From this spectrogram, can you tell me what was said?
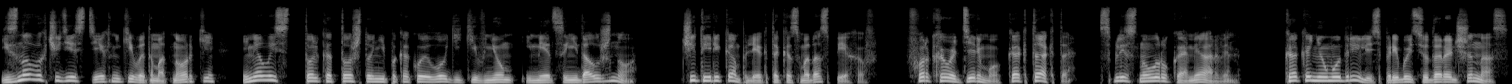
Из новых чудес техники в этом отнорке имелось только то, что ни по какой логике в нем иметься не должно. Четыре комплекта космодоспехов. Форково дерьмо, как так-то? Сплеснул руками Арвин. Как они умудрились прибыть сюда раньше нас?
